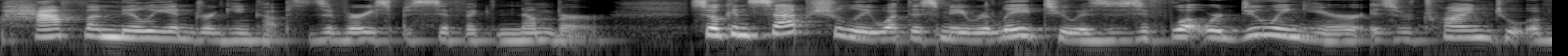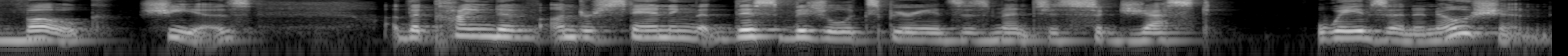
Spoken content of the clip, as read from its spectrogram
half a million drinking cups. It's a very specific number. So, conceptually, what this may relate to is, is if what we're doing here is we're trying to evoke, she is, the kind of understanding that this visual experience is meant to suggest waves in an ocean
